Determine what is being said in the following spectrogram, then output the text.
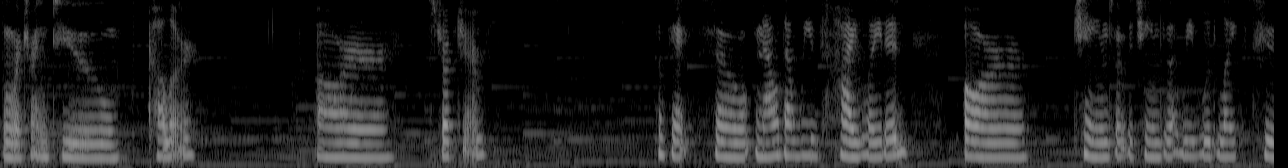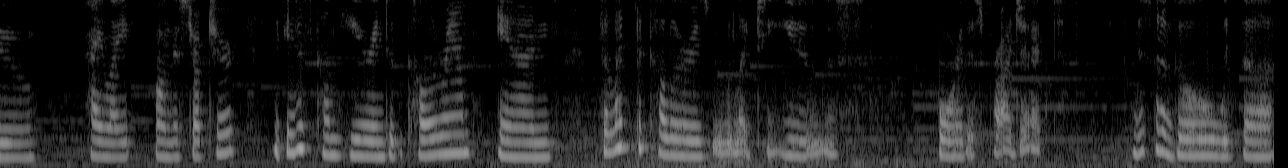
when we're trying to color our structure. Okay, so now that we've highlighted our chains or the chains that we would like to highlight on the structure, we can just come here into the color ramp and select the colors we would like to use for this project. I'm just gonna go with the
